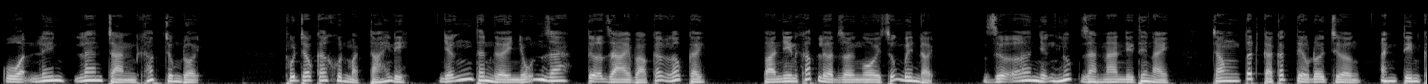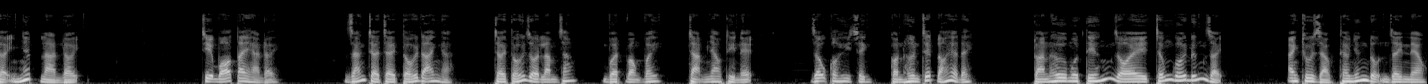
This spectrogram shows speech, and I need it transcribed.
cuộn lên, lan tràn khắp trung đội. Phút chốc các khuôn mặt tái đi, những thân người nhũn ra, tựa dài vào các gốc cây. Toàn nhìn khắp lượt rồi ngồi xuống bên lợi. Giữa những lúc gian nan như thế này, trong tất cả các tiểu đội trưởng, anh tin cậy nhất là lợi. Chị bó tay hả lợi? Dáng chờ trời tối đã anh à? Trời tối rồi làm răng, vượt vòng vây, chạm nhau thì nện. Dẫu có hy sinh, còn hơn chết đói ở đây. Toàn hư một tiếng rồi chống gối đứng dậy. Anh chui dọc theo những độn dây leo.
